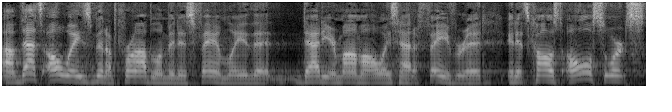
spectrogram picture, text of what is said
um, that's always been a problem in his family that daddy or mama always had a favorite, and it's caused all sorts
